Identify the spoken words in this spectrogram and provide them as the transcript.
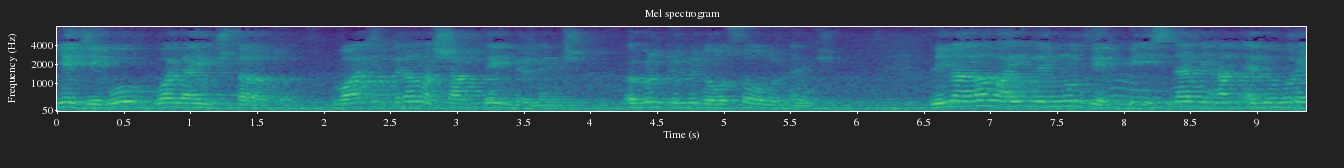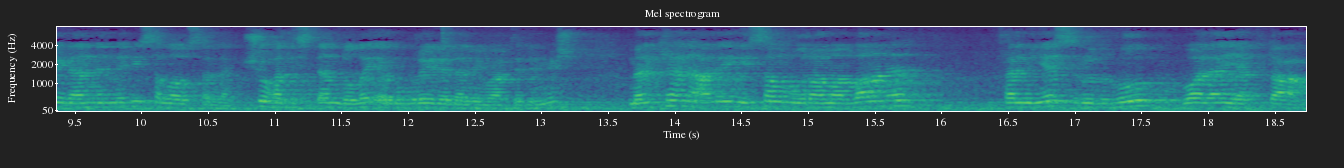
yecibu ve la yuştaratu. Vaciptir ama şart değildir demiş. Öbür türlü de olsa olur demiş. Lima rava İbn-i Munzir bi isnadi an Ebu Hureyre annen Nebi sallallahu aleyhi ve sellem. Şu hadisten dolayı Ebu Hureyre'den rivayet edilmiş. Men kâne aleyhi savmu ramadâne فَلْيَسْرُدْهُ وَلَا يَقْتَعْهُ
